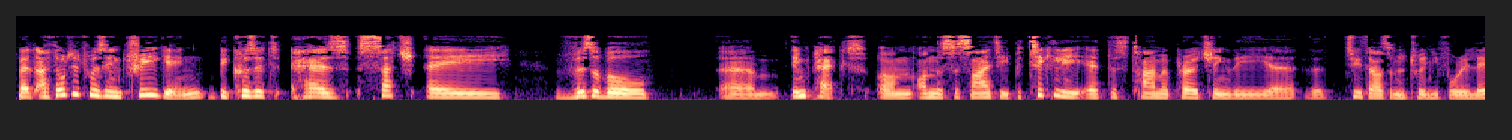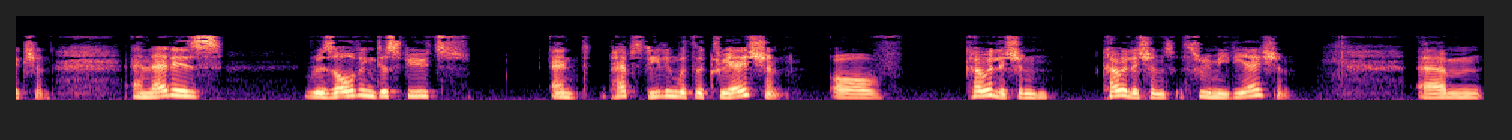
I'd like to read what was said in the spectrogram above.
but I thought it was intriguing because it has such a visible um, impact on on the society, particularly at this time approaching the uh, the 2024 election, and that is resolving disputes and perhaps dealing with the creation of coalition coalitions through mediation. Um,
